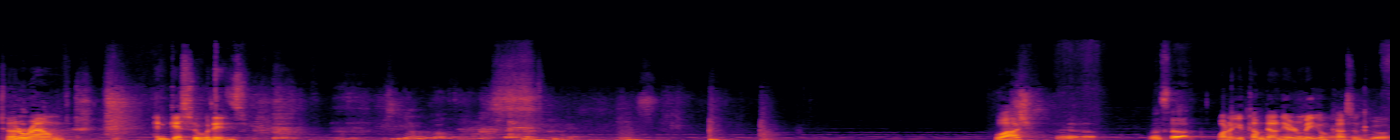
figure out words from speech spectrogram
Turn around and guess who it is. Waj, Yeah. What's that? why don't you come down here and meet your cousin? God,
